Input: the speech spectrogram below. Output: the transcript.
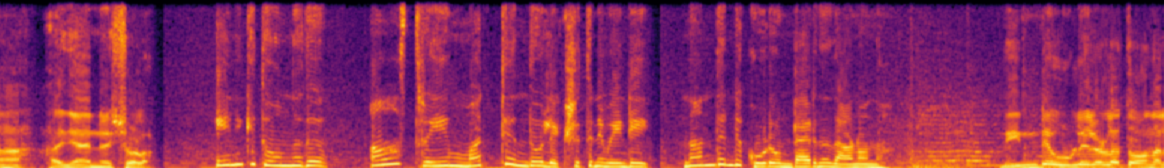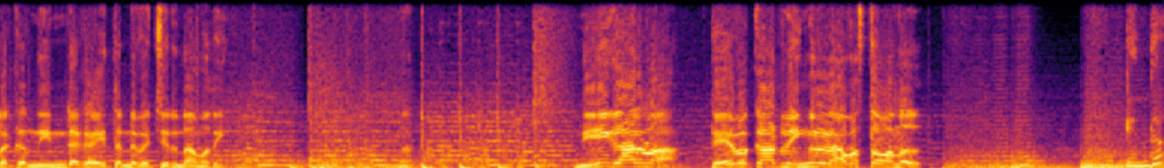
ആ അത് ഞാൻ അന്വേഷിച്ചോളാം. എനിക്ക് തോന്നുന്നത് ആ സ്ത്രീ മറ്റെന്തോ ലക്ഷ്യത്തിന് വേണ്ടി നന്ദന്റെ കൂടെ ഉണ്ടായിരുന്നതാണോന്നാ. നിന്റെ ഉള്ളിലുള്ള തോന്നലൊക്കെ നിന്റെ കൈ തന്നെ വെച്ചിരുന്നാ മതി. നീ കാരണമാ തേവക്കാടിന് ഇങ്ങനൊരു അവസ്ഥ വന്നത്. എന്താ?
